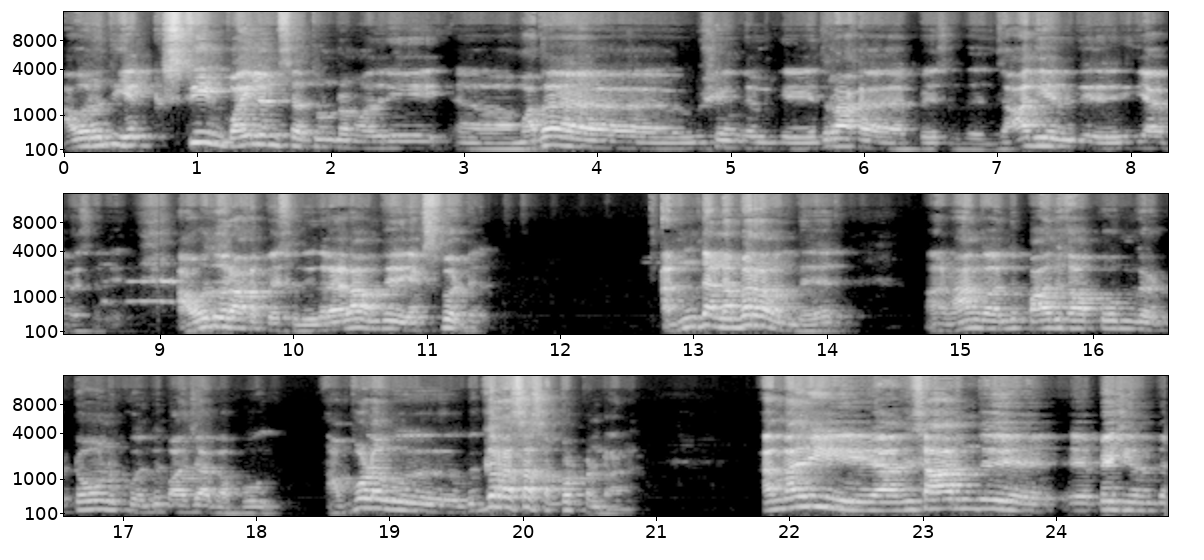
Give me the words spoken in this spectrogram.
அவர் வந்து எக்ஸ்ட்ரீம் வைலன்ஸை தூண்டுற மாதிரி மத விஷயங்களுக்கு எதிராக பேசுறது ஜாதிய ரீதியாக பேசுறது அவதூறாக பேசுறது இதுல எல்லாம் வந்து எக்ஸ்பர்ட் அந்த நபரை வந்து நாங்கள் நாங்க வந்து பாதுகாப்போங்கிற டோனுக்கு வந்து பாஜக போகுது. அவ்வளவு விகரஸா சப்போர்ட் பண்றாங்க. அது மாதிரி அது சார்ந்து பேசி வந்த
